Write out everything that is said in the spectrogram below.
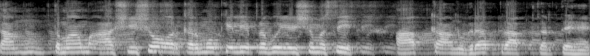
तमाम आशीषों और कर्मों के लिए प्रभु यीशु मसीह आपका अनुग्रह प्राप्त करते हैं।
